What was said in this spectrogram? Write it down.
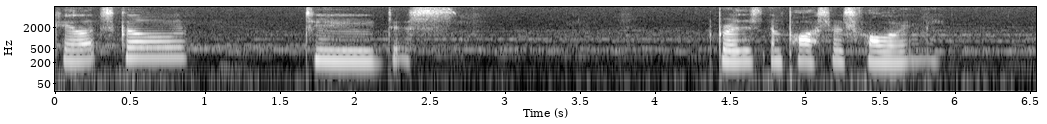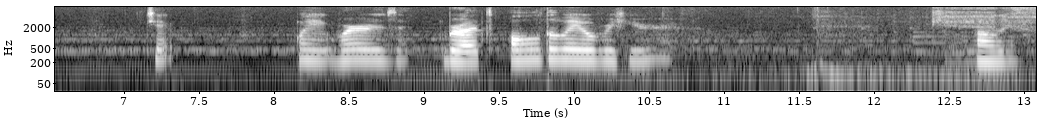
Okay, let's go to this. Bro, this is following me. Okay, wait, where is it? Bro, it's all the way over here. Oh, yeah.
